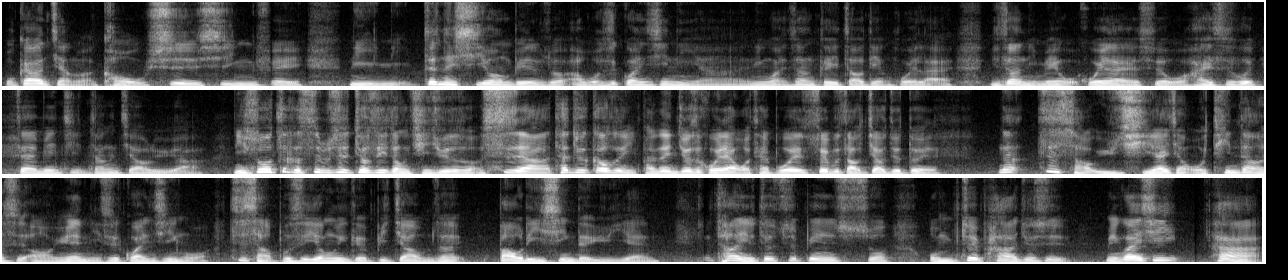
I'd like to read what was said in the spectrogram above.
我刚刚讲了口是心非。你你真的希望别人说啊，我是关心你啊，你晚上可以早点回来。你知道你没有回来的时候，我还是会在那边紧张焦虑啊。你说这个是不是就是一种情绪勒索？是啊，他就告诉你，反正你就是回来，我才不会睡不着觉就对了。那至少与其来讲，我听到的是哦，原来你是关心我，至少不是用一个比较我们说暴力性的语言。他也就是变成说，我们最怕的就是没关系。哈，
